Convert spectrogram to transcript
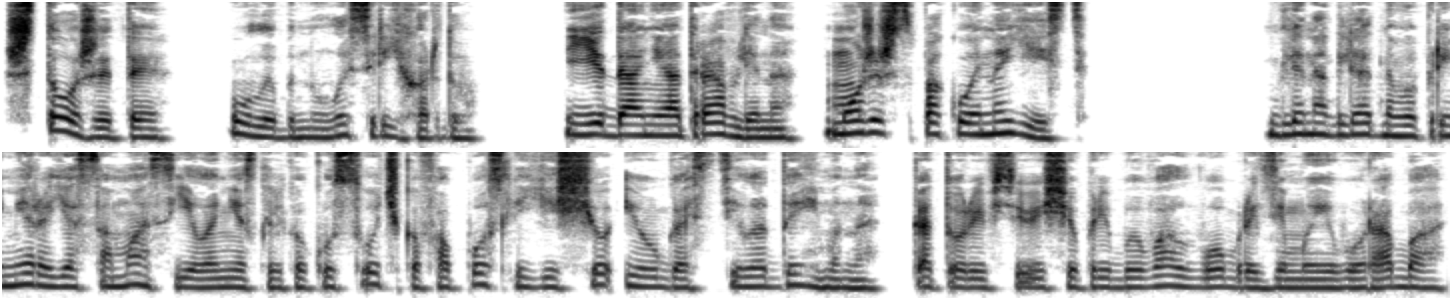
«Что же ты?» — улыбнулась Рихарду. «Еда не отравлена, можешь спокойно есть». Для наглядного примера я сама съела несколько кусочков, а после еще и угостила Дэймона, который все еще пребывал в образе моего раба.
